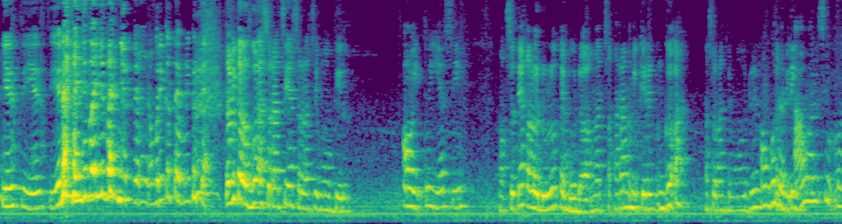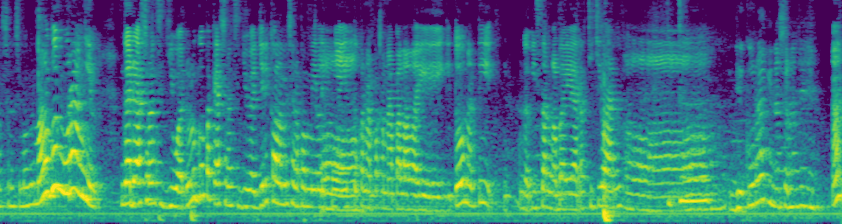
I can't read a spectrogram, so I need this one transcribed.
Iya sih iya sih. Udah lanjut lanjut lanjut. Yang berikutnya berikutnya. Tapi kalau gue asuransi asuransi mobil. Oh itu iya sih. Maksudnya kalau dulu kayak bodo amat sekarang mikirin enggak ah asuransi mobil Oh gue dari awal sih asuransi mobil. Malah gue ngurangin. Nggak ada asuransi jiwa. Dulu gue pakai asuransi jiwa. Jadi kalau misalnya pemiliknya Oh. itu kenapa kenapa lalai gitu nanti nggak bisa nggak bayar cicilan. Oh. Gitu. Dikurangin asuransinya. Hah?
